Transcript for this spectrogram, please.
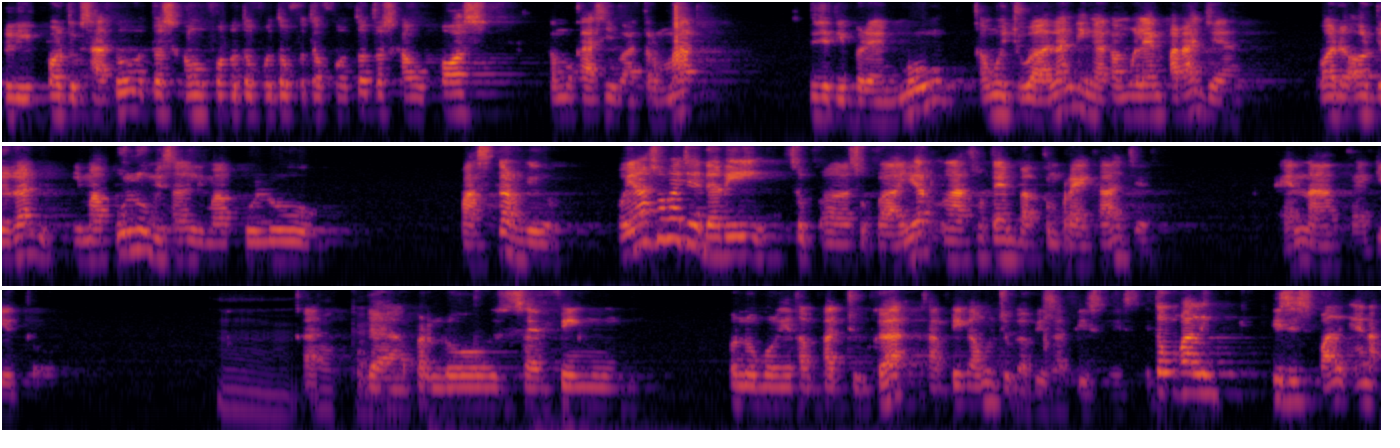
beli produk satu, terus kamu foto-foto foto-foto, terus kamu post, kamu kasih watermark, itu jadi brandmu, kamu jualan tinggal kamu lempar aja. Oh, ada orderan 50 misalnya 50 masker gitu. Oh ya langsung aja dari eh, supplier langsung tembak ke mereka aja. Enak kayak gitu. Hmm, oke. Nggak perlu saving di tempat juga, tapi kamu juga bisa bisnis. Itu paling bisnis paling enak.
